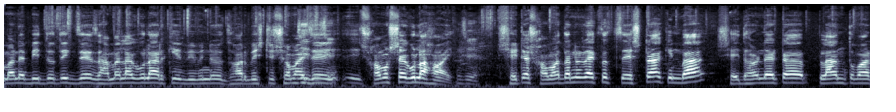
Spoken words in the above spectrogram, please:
মানে বিদ্যুতিক যে ঝামেলাগুলো আর কি বিভিন্ন ঝড় বৃষ্টির সময় যে সমস্যাগুলো হয় সেটা সমাধানের একটা চেষ্টা কিংবা সেই ধরনের একটা প্ল্যান তোমার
